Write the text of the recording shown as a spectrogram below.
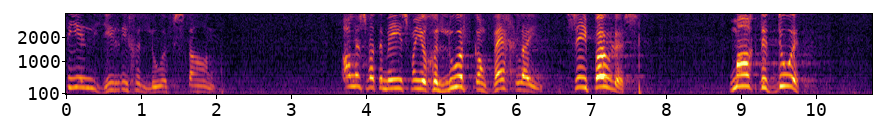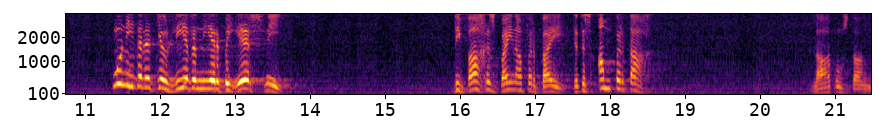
teen hierdie geloof staan. Alles wat 'n mens van jou geloof kan weglei, sê Paulus. Maak dit dood. Moenie dat dit jou lewe meer beheers nie. Die wag is byna verby. Dit is amper dag. Laat ons dan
